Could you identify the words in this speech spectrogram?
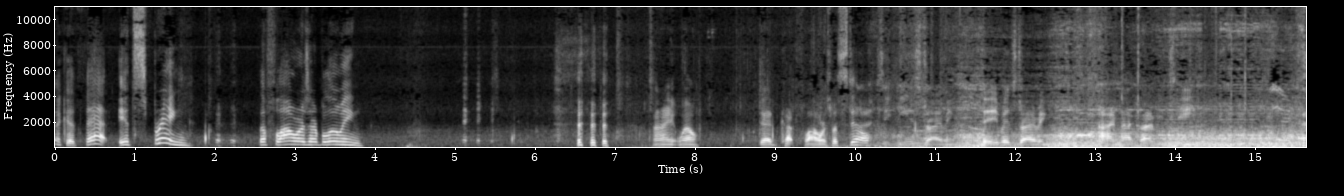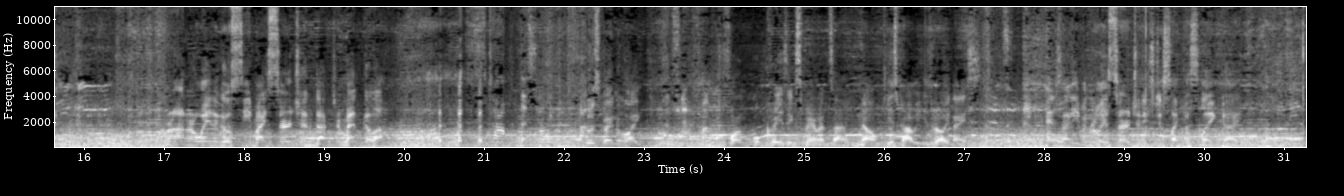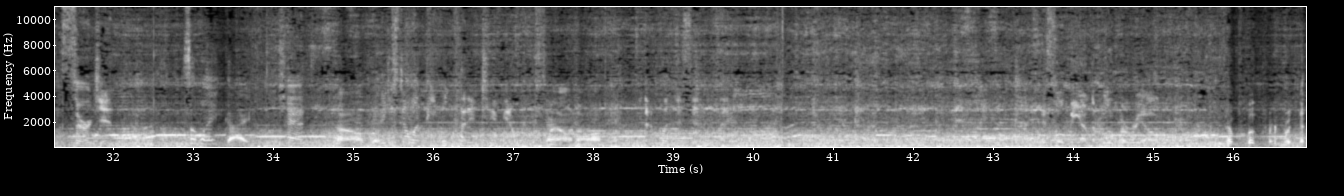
Look at that. It's spring. The flowers are blooming. All right, well, dead cut flowers, but still. See, he's driving. David's driving. I'm not driving. See? We're on our way to go see my surgeon, Dr. Mengele. Who's going to like That's not fun. perform crazy experiments on me? No, he's probably he's really nice. And he's not even really a surgeon. He's just like this leg guy. He is a surgeon. He's a leg guy. Chad, Oh, we okay. just don't want people cut into if you don't understand. Oh no. Okay. Now put this in. This will be on the blooper reel. The blooper reel.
